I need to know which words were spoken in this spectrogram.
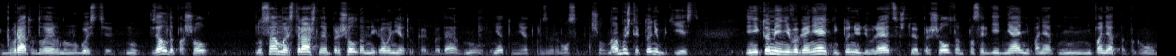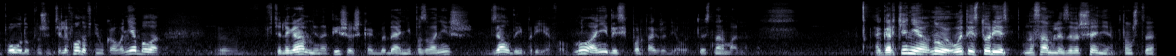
к брату двоюродному в гости, ну, взял да пошел. Ну, самое страшное, пришел, там никого нету, как бы, да, ну, нету, нет, развернулся, пошел. Но обычно кто-нибудь есть. И никто меня не выгоняет, никто не удивляется, что я пришел там посреди дня, непонятно, непонятно по какому поводу, потому что телефонов ни у кого не было, э, в Телеграм не напишешь, как бы, да, не позвонишь, взял, да и приехал. Ну, они до сих пор так же делают, то есть нормально. Огорчение, ну, у этой истории есть, на самом деле, завершение, потому что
